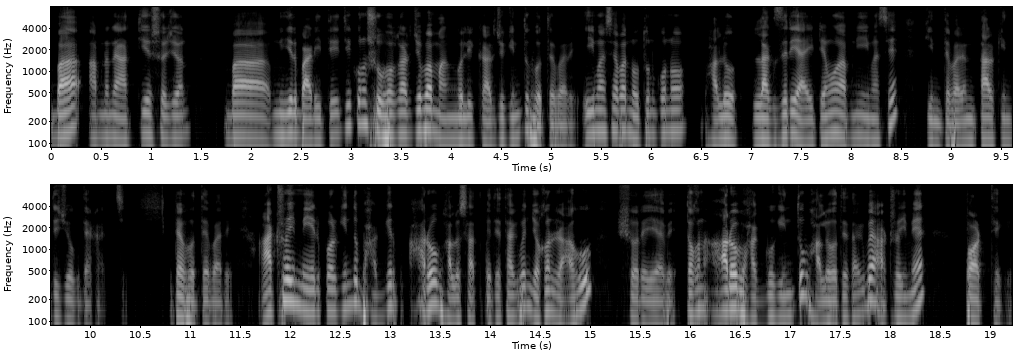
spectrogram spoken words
বা আপনাদের আত্মীয়স্বজন বা নিজের বাড়িতে যেকোনো শুভ কার্য বা মাঙ্গলিক কার্য কিন্তু হতে পারে। এই মাসে আবার নতুন কোনো ভালো লাক্সারি আইটেমও আপনি এই মাসে কিনতে পারেন। তার কিন্তু যোগ দেখাচ্ছে। এটা হতে পারে। ১৮ই মে এর পর কিন্তু ভাগ্যের আরও ভালো স্বাদ পেতে থাকবেন যখন রাহু সরে যাবে। তখন আরও ভাগ্য কিন্তু ভালো হতে থাকবে ১৮ই মের পর থেকে।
